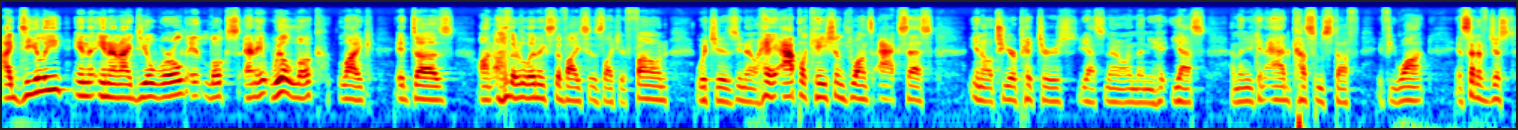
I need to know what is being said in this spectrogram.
ideally, in, in an ideal world, it looks and it will look like it does on other Linux devices like your phone, which is, you know, hey, applications wants access, you know, to your pictures, yes, no, and then you hit yes, and then you can add custom stuff if you want, instead of just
